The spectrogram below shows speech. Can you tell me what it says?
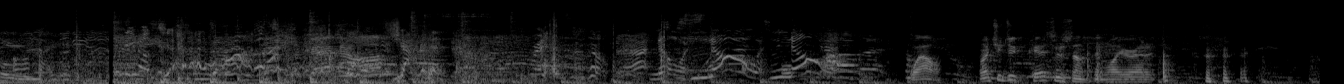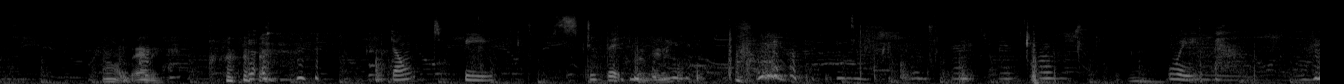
Period. Oh, my goodness. No, no, no! Wow. Why don't you two kiss or something while you're at it? oh, baby. Don't be stupid. Baby. Wait.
